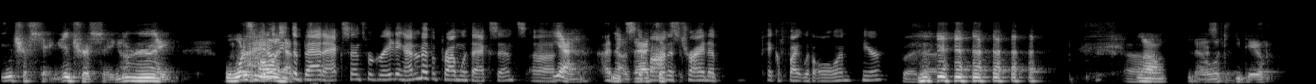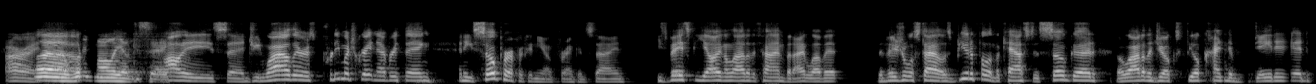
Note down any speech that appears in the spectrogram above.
interesting, interesting. All right. Well, what does I don't think have? the bad accents were grading. I don't have a problem with accents. Uh, yeah. I think Stefan is trying to pick a fight with Olin here, but uh, uh, well, you know, what can you do? All right. Uh, uh, what did Molly have to say? Molly said Gene Wilder is pretty much great in everything, and he's so perfect in Young Frankenstein. He's basically yelling a lot of the time, but I love it. The visual style is beautiful, and the cast is so good. A lot of the jokes feel kind of dated.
